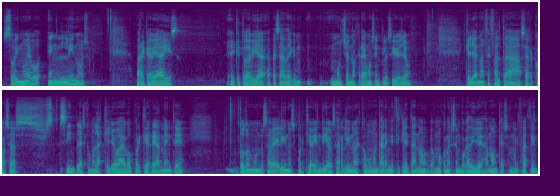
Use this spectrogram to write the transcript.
Soy nuevo en Linux. Para que veáis eh, que todavía, a pesar de que muchos nos creemos, inclusive yo, que ya no hace falta hacer cosas simples como las que yo hago porque realmente todo el mundo sabe de Linux porque hoy en día usar Linux es como montar en bicicleta, ¿no? Como comerse un bocadillo de jamón, que eso es muy fácil.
